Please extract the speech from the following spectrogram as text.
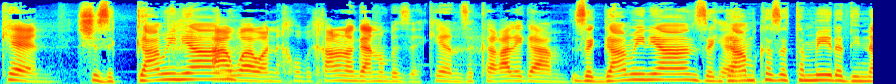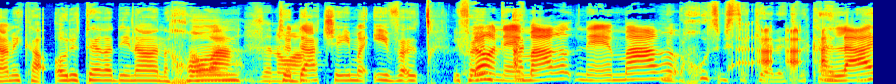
כן. שזה גם עניין. אה, וואו, אנחנו בכלל לא נגענו בזה. כן, זה קרה לי גם. זה גם עניין, זה כן. גם כזה תמיד, הדינמיקה עוד יותר עדינה, נכון? נורא, זה נורא. את יודעת שאם האיווה, לפעמים... לא, נאמר, נאמר... מבחוץ מסתכלת, עליי.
